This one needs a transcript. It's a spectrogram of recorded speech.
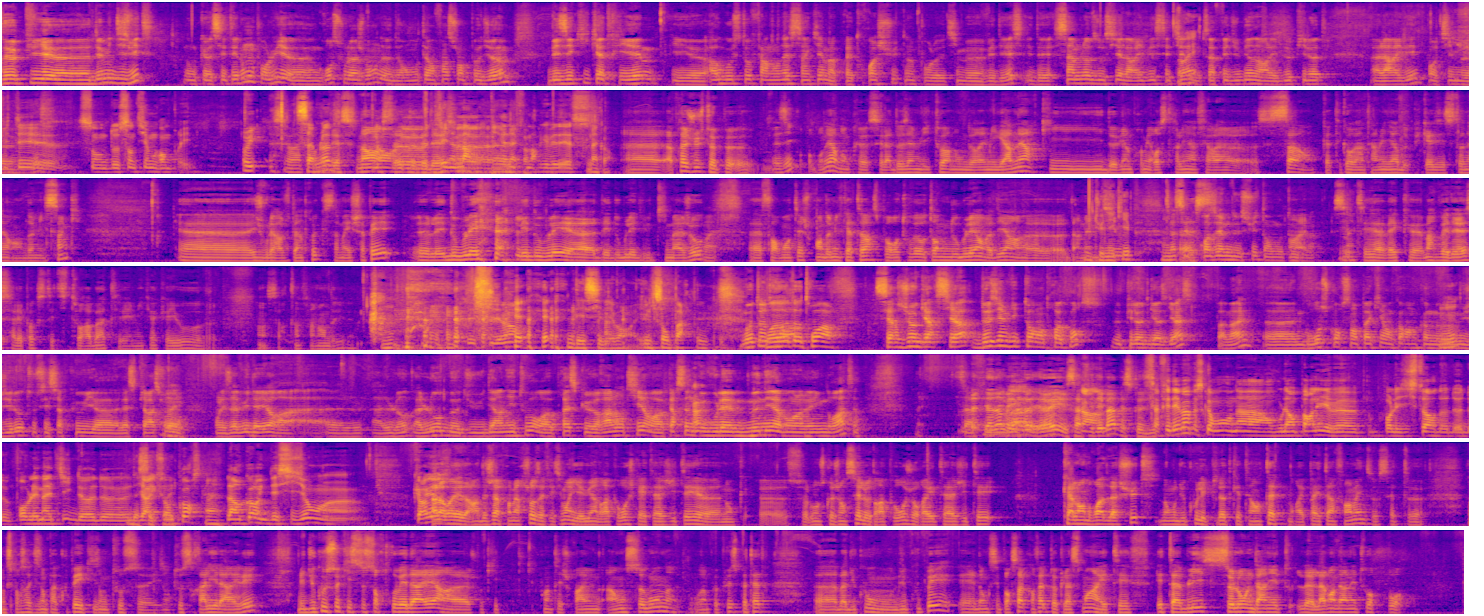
depuis euh, 2018. Donc euh, c'était long pour lui, euh, un gros soulagement de, de remonter enfin sur le podium. Bezeki quatrième et euh, Augusto Fernandez cinquième après trois chutes hein, pour le team VDS et des- Sam Loves aussi à l'arrivée septième. Ouais. Donc ça fait du bien d'avoir les deux pilotes à l'arrivée pour le team VDS. euh, son 200e Grand Prix. Oui, c'est vrai. Sam Love. Non, c'est le de VDS. VDS. Marc, euh, d'accord. VDS. D'accord. Euh, après, juste peu- Vas-y. pour rebondir, donc c'est la deuxième victoire donc, de Rémi Gardner qui devient le premier Australien à faire euh, ça en catégorie intermédiaire depuis Casey Stoner en 2005. Euh, et je voulais rajouter un truc, ça m'a échappé. Euh, les doublés, les doublés euh, des doublés du team Ajo, Ouais. euh, faut remonter, je crois, en 2014 pour retrouver autant de doublés, on va dire, euh, d'un même D'une team. équipe. Là c'est Euh, le troisième de suite en moto. Ouais. C'était avec euh, Marc VDS, à l'époque c'était Tito Rabat et Mika euh, un certain Finlandais. Décidément. Décidément, ils sont partout. Moto 3, Moto 3. Sergio Garcia, deuxième victoire en trois courses, le pilote gaz-gaz, pas mal. Euh, une grosse course en paquet encore, hein, comme Mhm. Mugello, tous ces circuits où il y a l'aspiration. Ouais. On les a vus d'ailleurs à, à- à l'aube- du dernier tour, euh, presque ralentir. Personne Ah. ne voulait mener avant la ligne droite. Ça fait non, non, mais débat, euh, d'ailleurs. oui, ça Non, fait débat parce que du Ça fait débat parce qu'on a, on voulait en parler euh, pour les histoires de, de- de problématiques de, de De direction de course. Ouais. Là encore, une décision euh, Alors, ouais, alors déjà, première chose, effectivement, il y a eu un drapeau rouge qui a été agité. euh, donc, euh, selon ce que j'en sais, le drapeau rouge aurait été agité qu'à l'endroit de la chute. Donc, du coup, les pilotes qui étaient en tête n'auraient pas été informés de cette. euh, donc, c'est pour ça qu'ils n'ont pas coupé et qu'ils ont tous, ils ont tous rallié l'arrivée. Mais du coup, ceux qui se sont retrouvés derrière, je crois qu'ils pointaient, je crois, à une- à 11 secondes ou un peu plus peut-être, bah, du coup, ont dû couper. Et donc, c'est pour ça qu'en fait, le classement a été établi selon l'avant-dernier tour pour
